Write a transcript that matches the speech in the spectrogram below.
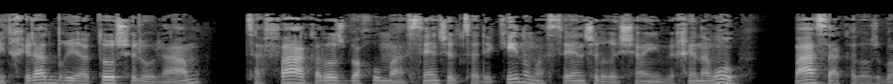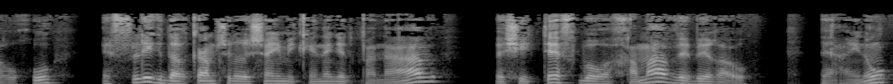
מתחילת בריאתו של עולם צפה הקדוש ברוך הוא מעשיהן של צדיקים ומעשיהן של רשעים וכן אמרו מה עשה הקדוש ברוך הוא? הפליג דרכם של רשעים מכנגד פניו ושיתף בו רחמיו וברעו. דהיינו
